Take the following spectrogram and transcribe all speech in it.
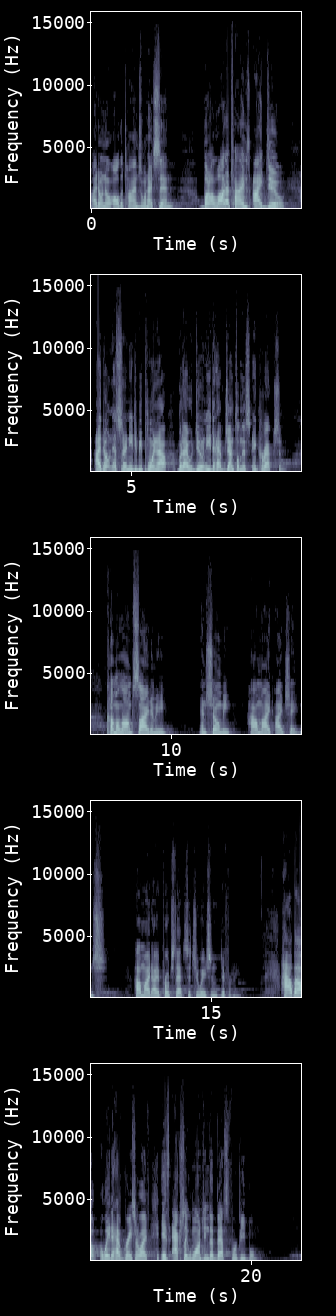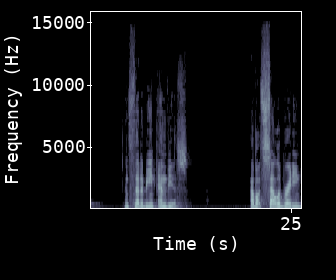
I don't know all the times when I sin, but a lot of times I do. I don't necessarily need to be pointed out, but I do need to have gentleness in correction. Come alongside of me and show me how might I change? How might I approach that situation differently? How about a way to have grace in our life is actually wanting the best for people instead of being envious? How about celebrating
